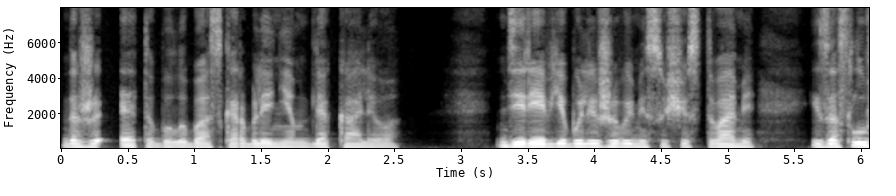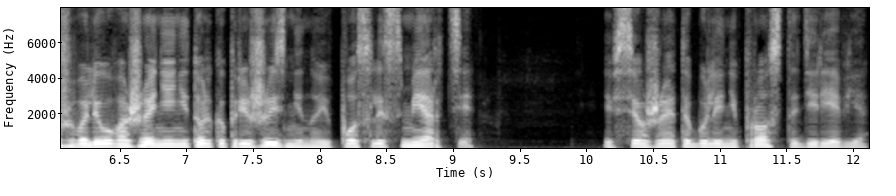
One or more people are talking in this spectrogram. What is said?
Даже это было бы оскорблением для Калио. Деревья были живыми существами и заслуживали уважения не только при жизни, но и после смерти. И все же это были не просто деревья,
